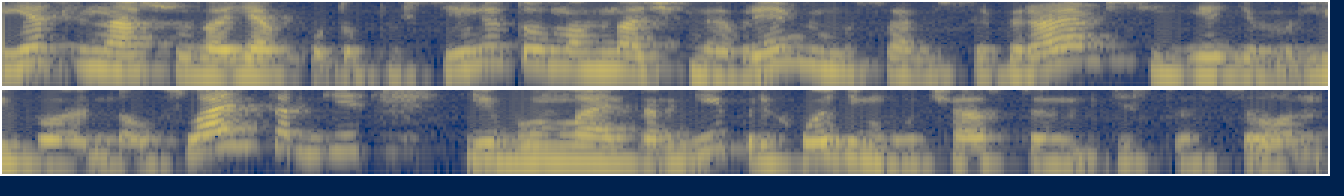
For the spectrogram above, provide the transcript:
Если нашу заявку допустили, то в назначенное время мы с вами собираемся, едем либо на офлайн торги, либо онлайн торги, приходим и участвуем дистанционно.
